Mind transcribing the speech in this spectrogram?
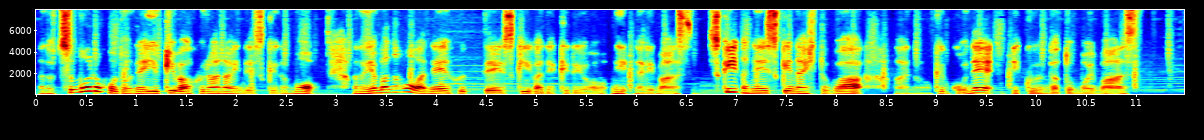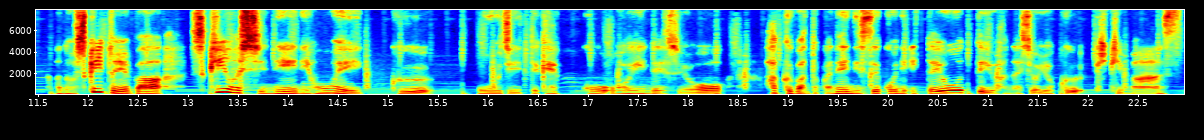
あの、積もるほどね、雪は降らないんですけども、あの、山の方はね、降ってスキーができるようになります。スキーがね、好きな人は、あの、結構ね、行くんだと思います。あの、スキーといえば、スキーをしに日本へ行く王子って結構多いんですよ。白馬とかね、ニセコに行ったよっていう話をよく聞きます。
